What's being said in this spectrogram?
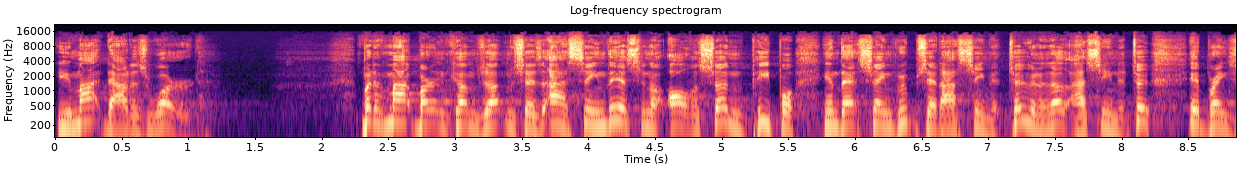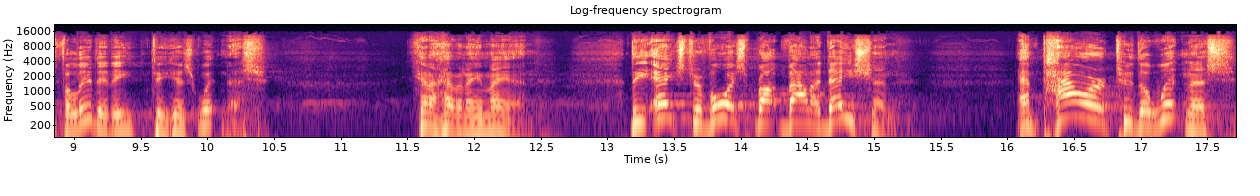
you might doubt his word. But if Mike Burton comes up and says, I've seen this, and all of a sudden people in that same group said, I've seen it too, and another, I've seen it too, it brings validity to his witness. Can I have an amen? The extra voice brought validation and power to the witness.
